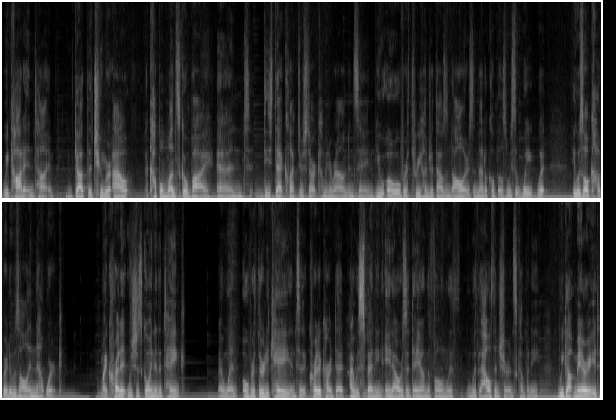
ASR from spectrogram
We caught it in time, got the tumor out, a couple months go by and these debt collectors start coming around and saying, you owe over $300,000 in medical bills. And we said, wait, what? It was all covered, it was all in network. My credit was just going to the tank. I went over 30K into credit card debt. I was spending eight hours a day on the phone with, with the health insurance company. We got married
